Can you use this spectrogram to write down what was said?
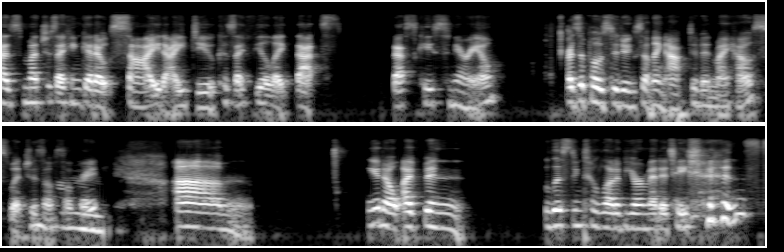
as much as I can get outside, I do because I feel like that's best case scenario as opposed to doing something active in my house, which is also mm-hmm. great. Um, you know, I've been listening to a lot of your meditations,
